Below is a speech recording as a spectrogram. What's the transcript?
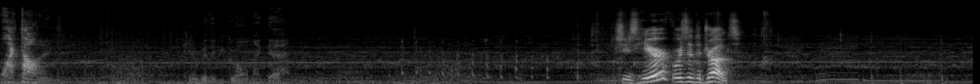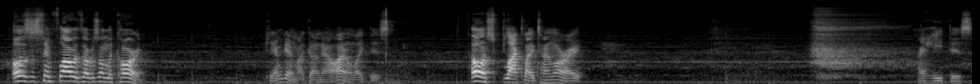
What the? Can't really be growing like that. She's here? Or is it the drugs? Oh, it's the same flowers that was on the card. Okay, I'm getting my gun out. I don't like this. Oh, it's blacklight time. Alright. I hate this.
